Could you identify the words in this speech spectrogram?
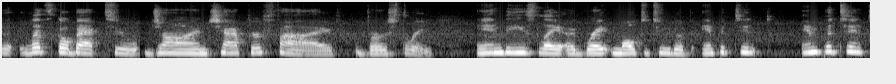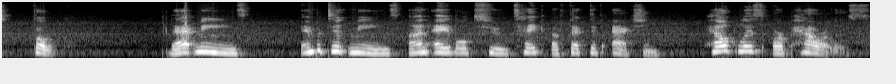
uh, let's go back to John chapter 5, verse 3. In these lay a great multitude of impotent, impotent folk. That means impotent means unable to take effective action, helpless or powerless.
